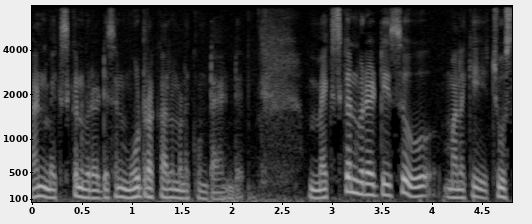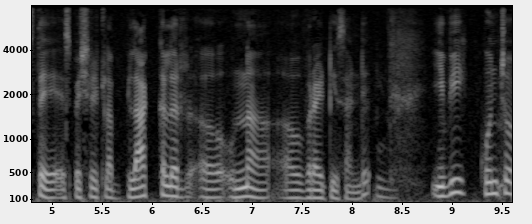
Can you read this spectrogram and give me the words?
and Mexican varieties అని మూడు రకాలు మనకు ఉంటాయండి. మెక్సికన్ వెరైటీస్ మనకి చూస్తే ఎస్పెషల్లీ ఇట్లా బ్లాక్ కలర్ ఉన్న వెరైటీస్ అండి. ఇవి కొంచెం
